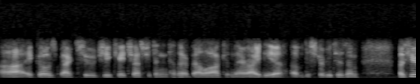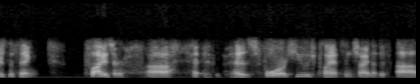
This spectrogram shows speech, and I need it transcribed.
uh, it goes back to G.K. Chesterton and Hilaire Belloc and their idea of distributism but here's the thing Pfizer uh, has four huge plants in China uh,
